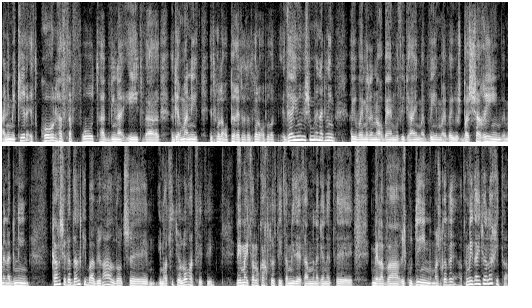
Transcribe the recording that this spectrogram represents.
אני מכיר את כל הספרות הגבינאית והגרמנית, את כל האופרטות, את כל האופרות. זה היו יושבים ומנגנים. היו באים אלינו הרבה מוזיקאים, והיו בשרים ומנגנים. כך שגדלתי באווירה הזאת, שאם רציתי או לא רציתי, ואם הייתה לוקחת אותי, תמיד הייתה מנגנת אה, מלווה ריקודים, משהו כזה, תמיד הייתי הולך איתה.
